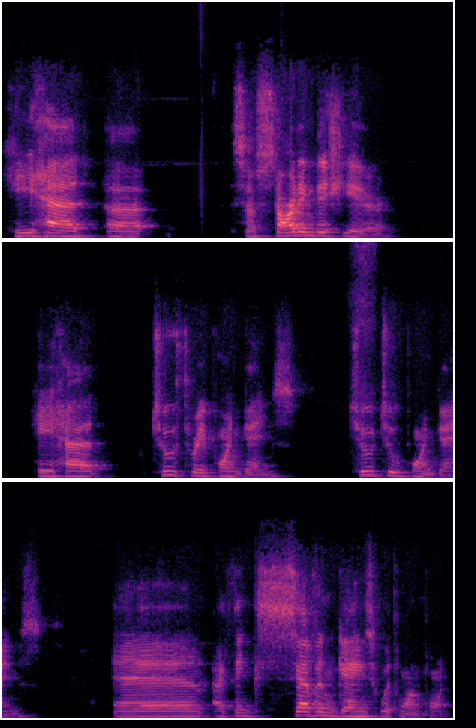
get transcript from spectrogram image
he had uh, so starting this year, he had two three-point games, two two-point games, and I think seven games with one point.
